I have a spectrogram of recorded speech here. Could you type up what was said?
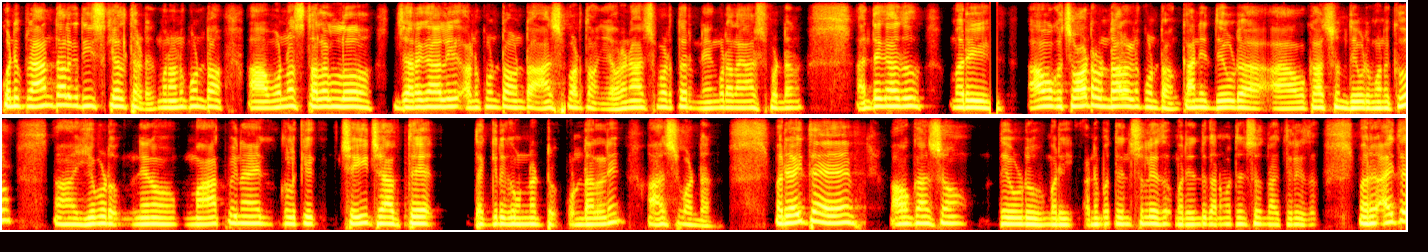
కొన్ని ప్రాంతాలకు తీసుకెళ్తాడు. మనం అనుకుంటాం ఆ ఉన్న స్థలంలో జరగాలి అనుకుంటా ఉంటాం ఆశపడతాం. ఎవరైనా ఆశపడతారు నేను కూడా అలా ఆశపడ్డాను. అంతేకాదు మరి ఆ ఒక చోట ఉండాలనుకుంటాం కానీ దేవుడు ఆ- అవకాశం దేవుడు మనకు ఇవ్వడు. నేను మా ఆత్మీయ నాయకులకి చేయి చాపితే దగ్గరగా ఉన్నట్టు ఉండాలని ఆశపడ్డాను. మరి అయితే అవకాశం దేవుడు మరి అనుమతించలేదు. మరి ఎందుకు అనుమతించలేదు నాకు తెలియదు మరి అయితే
